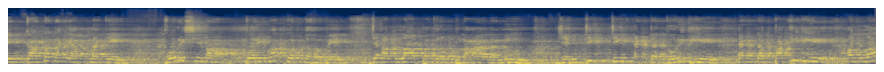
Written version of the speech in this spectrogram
এই কাঁটাটাকে আপনাকে পরিসীমা, পরিমাপ করতে হবে যে আল্লাহ পাক আলমী যে টিক টিক একটা গড়ি দিয়ে, একটা পাখি দিয়ে আল্লাহ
